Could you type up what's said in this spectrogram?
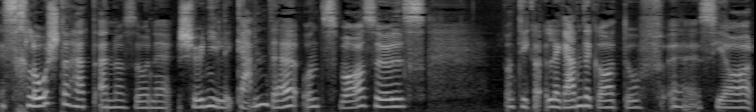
Das Kloster hat auch noch so eine schöne Legende und zwar soll es und die Legende geht auf äh, das Jahr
